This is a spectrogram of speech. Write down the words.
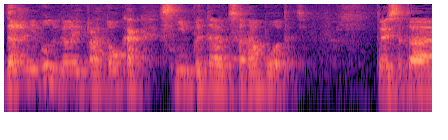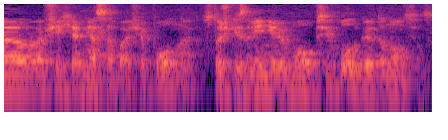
даже не буду говорить про то, как с ним пытаются работать. То есть это вообще херня собачья, полная. С точки зрения любого психолога это нонсенс,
